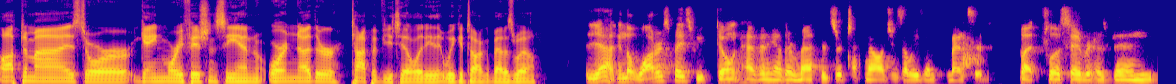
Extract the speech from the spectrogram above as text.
optimized or gained more efficiency in or another type of utility that we could talk about as well yeah in the water space we don't have any other methods or technologies that we've implemented but Flosaver has been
